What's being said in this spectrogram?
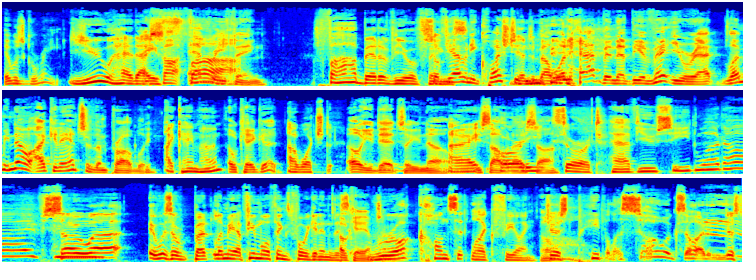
It was great. You had a I saw far, everything. Far better view of things. So if you have any questions about what happened at the event you were at, let me know. I can answer them probably. I came home. Okay, good. I watched it. Oh, you did, so you know. I you saw what I already saw. saw it. Have you seen what I've seen? So uh, it was a. But let me a few more things before we get into this. Okay, I'm sorry. Oh. rock concert like feeling. Just people are so excited. Just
